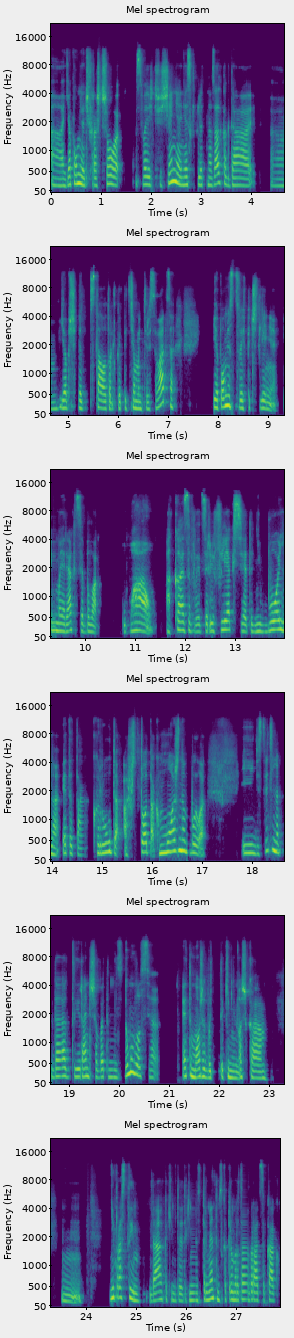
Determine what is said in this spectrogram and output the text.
э, я помню очень хорошо свои ощущения несколько лет назад, когда э, я вообще стала только этой темой интересоваться. Я помню свои впечатления, и моя реакция была «Вау, оказывается, рефлексия – это не больно, это так круто, а что, так можно было?» И действительно, когда ты раньше об этом не задумывался, это может быть таким немножко непростым, да, каким-то таким инструментом, с которым разобраться, как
